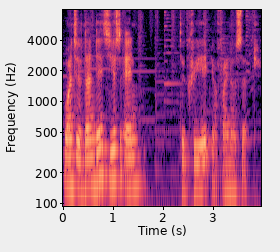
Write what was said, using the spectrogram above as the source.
Once you've done this, use AND to create your final search.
